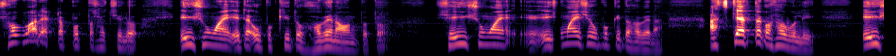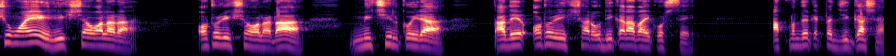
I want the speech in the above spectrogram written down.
সবার একটা প্রত্যাশা ছিল, এই সময় এটা উপকৃত হবে না অন্তত। সেই সময়, এই সময় এসে উপকৃত হবে না। আজকে একটা কথা বলি, এই সময়ে রিক্সাওয়ালারা অটো রিক্সাওয়ালারা মিছিল কইরা তাদের অটো রিক্সার অধিকার আদায় করছে। আপনাদেরকে একটা জিজ্ঞাসা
